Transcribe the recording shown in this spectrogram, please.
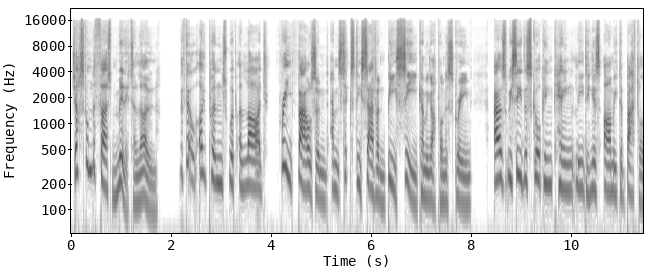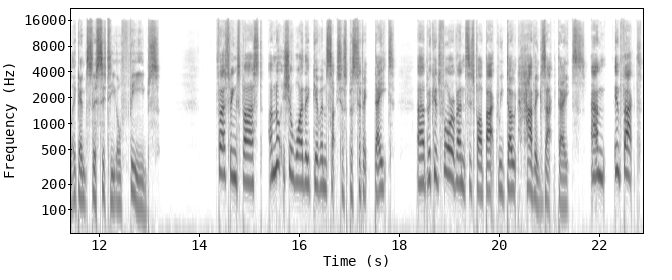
just from the first minute alone. The film opens with a large 3067 BC coming up on the screen, as we see the Scorpion King leading his army to battle against the city of Thebes. First things first, I'm not sure why they've given such a specific date, uh, because for events this far back we don't have exact dates. And in fact,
